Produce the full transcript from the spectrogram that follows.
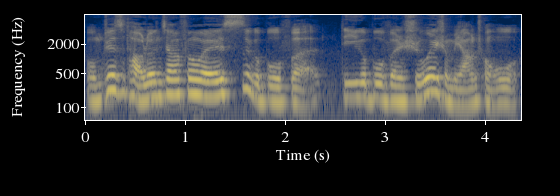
我们这次讨论将分为四个部分：第一个部分是为什么养宠物；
